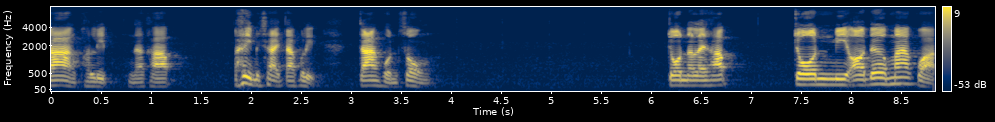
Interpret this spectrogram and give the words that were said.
จ้างผลิตนะครับเฮ้ยไม่ใช่จ้างผลิต จ้างขนส่ง จนอะไรครับ จนมีออเดอร์มากกว่า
